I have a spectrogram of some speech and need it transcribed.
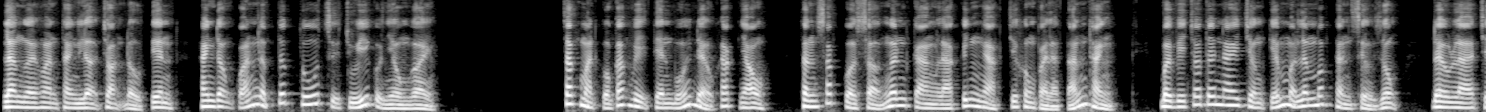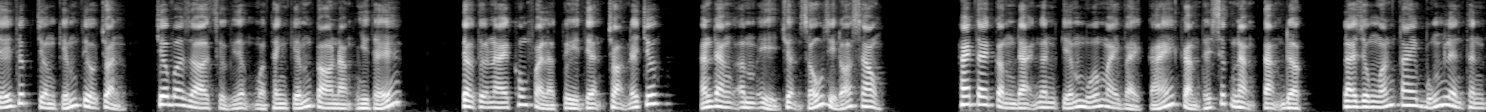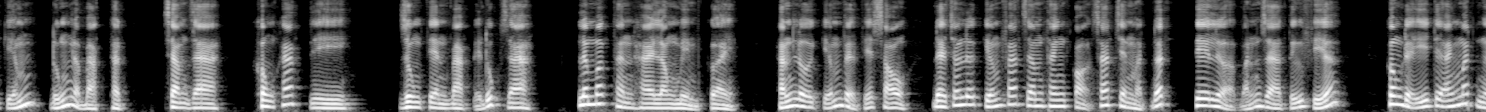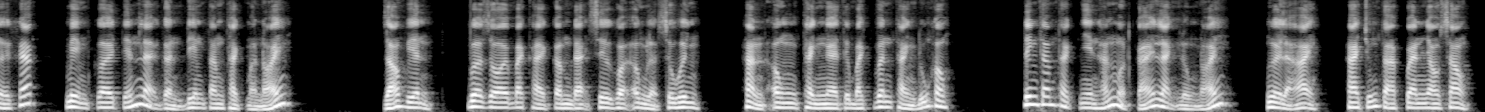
Là người hoàn thành lựa chọn đầu tiên, hành động quán lập tức thu hút sự chú ý của nhiều người. Sắc mặt của các vị tiền bối đều khác nhau, thần sắc của sở ngân càng là kinh ngạc chứ không phải là tán thành. Bởi vì cho tới nay trường kiếm mà Lâm Bắc Thần sử dụng đều là chế thức trường kiếm tiêu chuẩn, chưa bao giờ sử dụng một thanh kiếm to nặng như thế. Tiểu tử này không phải là tùy tiện chọn đấy chứ, hắn đang âm ỉ chuyện xấu gì đó sao? Hai tay cầm đại ngân kiếm múa may vài cái, cảm thấy sức nặng tạm được, lại dùng ngón tay búng lên thân kiếm, đúng là bạc thật, xem ra không khác gì dùng tiền bạc để đúc ra. Lâm Bắc Thần hài lòng mỉm cười, hắn lôi kiếm về phía sau, để cho lưỡi kiếm phát dâm thanh cọ sát trên mặt đất, tia lửa bắn ra tứ phía. Không để ý tới ánh mắt người khác, mỉm cười tiến lại gần Điêm Tam Thạch mà nói. Giáo viên, vừa rồi Bạch Hải cầm đại sư gọi ông là sư huynh, hẳn ông thành nghề từ Bạch Vân Thành đúng không? Đinh Tam Thạch nhìn hắn một cái lạnh lùng nói, ngươi là ai? Hai chúng ta quen nhau sao?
